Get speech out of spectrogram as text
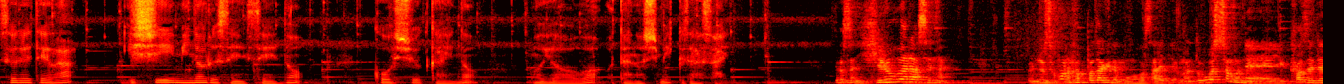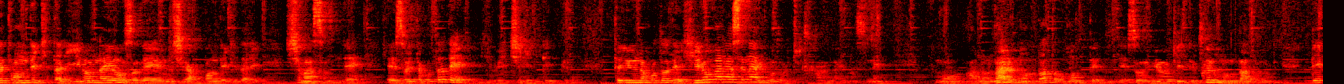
それでは石井実先生の講習会の模様をお楽しみください。要するに広がらせない。そこの葉っぱだけでも押さえて、まあ、どうしてもね風で飛んできたりいろんな要素で虫が運んできたりしますんで、えそういったことでちぎっていくというようなことで広がらせないことをちょっと考えますね。もうあのなるものだと思ってるんでそういう病気って来るものだと思うで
